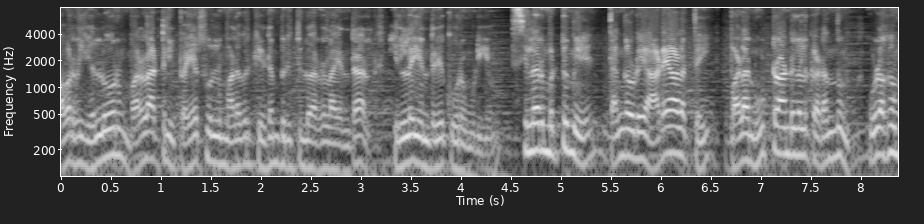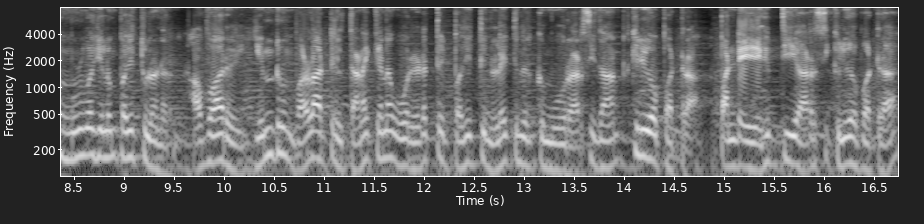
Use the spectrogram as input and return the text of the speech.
அவர்கள் எல்லோரும் வரலாற்றில் பெயர் சொல்லும் அளவிற்கு இடம் பிடித்துள்ளார்களா என்றால் இல்லை என்றே கூற முடியும். சிலர் மட்டுமே தங்களுடைய அடையாளத்தை பல நூற்றாண்டுகள் கடந்தும் உலகம் முழுவதிலும் பதித்துள்ளனர். அவ்வாறு இன்றும் வரலாற்றில் தனக்கென ஒரு இடத்தை பதித்து நிலைத்து நிற்கும் ஓர் அரசிதான் கிளியோபாட்ரா. பண்டைய எகிப்திய அரசி கிளியோபாட்ரா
